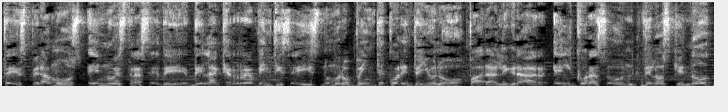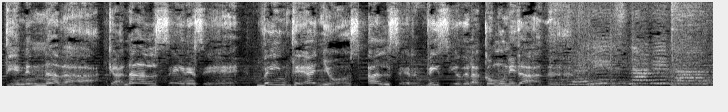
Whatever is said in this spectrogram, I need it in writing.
Te esperamos en nuestra sede de la carrera 26, número 2041, para alegrar el corazón de los que no tienen nada. Canal CNC, 20 años al servicio de la comunidad. Feliz Navidad.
